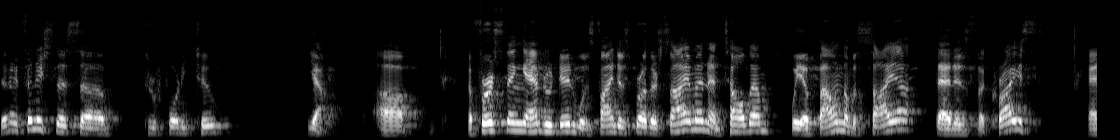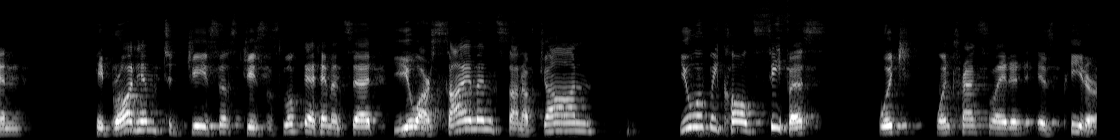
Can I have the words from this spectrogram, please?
did I finish this uh, through 42? Yeah. Uh, the first thing Andrew did was find his brother Simon and tell them, We have found the Messiah, that is the Christ. And he brought him to Jesus. Jesus looked at him and said, You are Simon, son of John. You will be called Cephas, which, when translated, is Peter.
